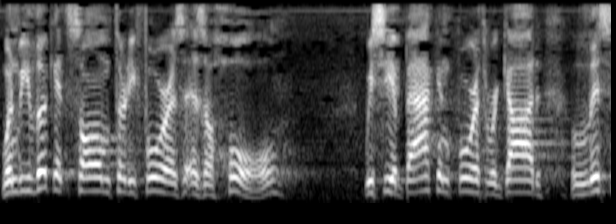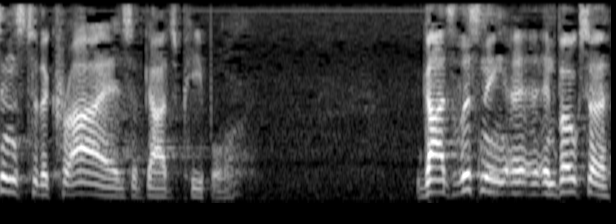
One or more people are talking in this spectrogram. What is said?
When we look at Psalm 34 as, as a whole, we see a back and forth where God listens to the cries of God's people. God's listening uh, invokes a,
